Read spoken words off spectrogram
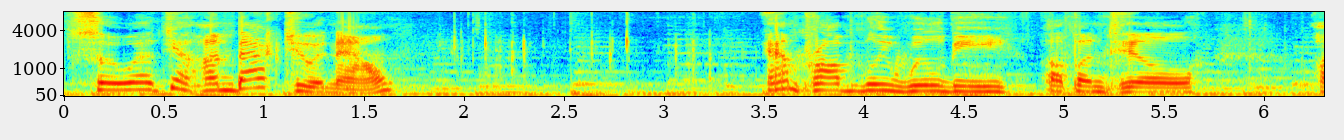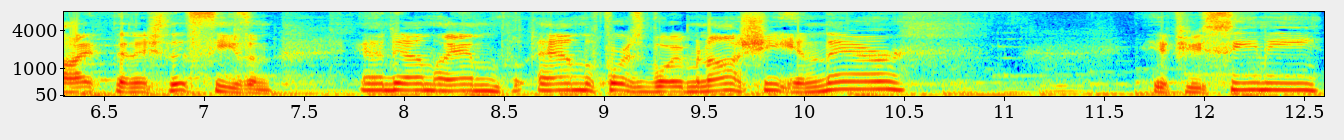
So uh, yeah, I'm back to it now and probably will be up until I finish this season. And um, I am, am of course Void Minashi in there. If you see me,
